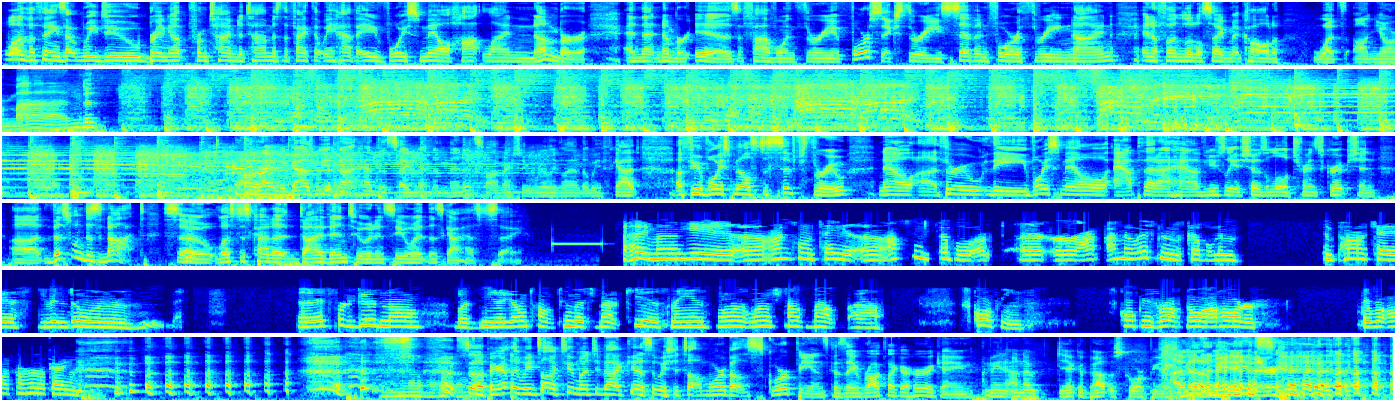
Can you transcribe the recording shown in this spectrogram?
one of the things that we do bring up from time to time is the fact that we have a voicemail hotline number, and that number is 513 463 7439 in a fun little segment called What's on Your Mind? Guys, we have not had this segment in a minute, so I'm actually really glad that we've got a few voicemails to sift through. Now, uh, through the voicemail app that I have, usually it shows a little transcription. Uh, this one does not, so let's just kind of dive into it and see what this guy has to say. Hey man, yeah, uh, I just want to tell you, uh, I've seen a couple, uh, uh, or I, I've been listening to a couple of them, them podcasts you've been doing. And, uh, it's pretty good and all, but you know, you don't talk too much about Kiss, man. Why don't, why don't you talk about uh, Scorpions? Scorpions rock a lot harder. They rock like a hurricane. So apparently, we talk too much about Kiss, so we should talk more about Scorpions because they rock like a hurricane. I mean, I know dick about the Scorpions. I know, me neither.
